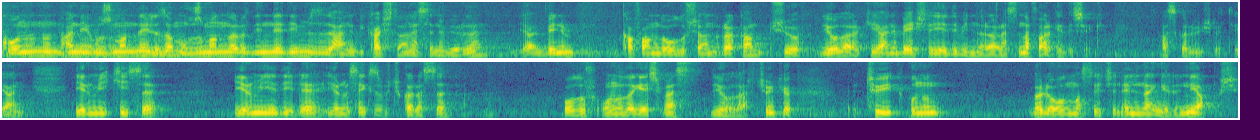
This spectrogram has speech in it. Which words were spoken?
konunun hani uzman değiliz ama uzmanları dinlediğimizde hani birkaç tanesini birden yani benim kafamda oluşan rakam şu. Diyorlar ki yani 5 ile 7 bin lira arasında fark edecek asgari ücret. Yani 22 ise 27 ile 28,5 arası olur. Onu da geçmez diyorlar. Çünkü TÜİK bunun böyle olması için elinden geleni yapmış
